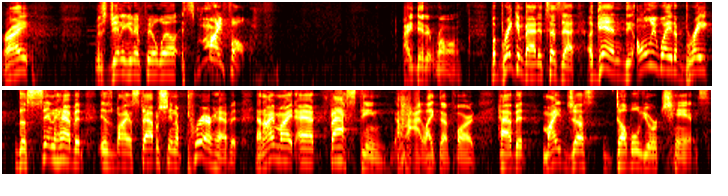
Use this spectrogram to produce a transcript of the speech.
Right? Miss Jenny, you didn't feel well. It's my fault. I did it wrong. But Breaking Bad, it says that. Again, the only way to break the sin habit is by establishing a prayer habit. And I might add fasting, I like that part, habit might just double your chance.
